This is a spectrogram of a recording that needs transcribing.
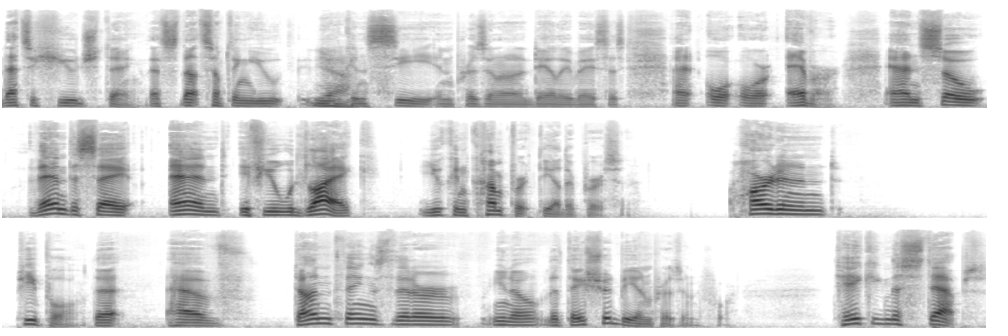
That's a huge thing. That's not something you Yeah. you can see in prison on a daily basis, and, or or ever. And so then to say, and if you would like, you can comfort the other person. Hardened people that have done things that are, you know, that they should be in prison for, taking the steps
